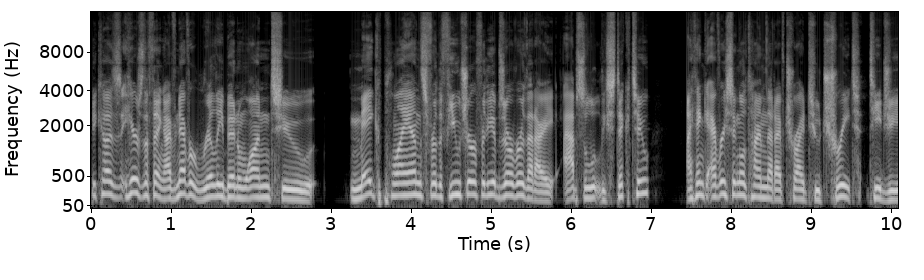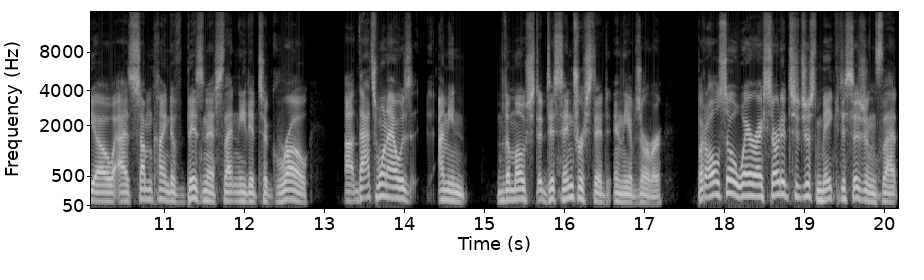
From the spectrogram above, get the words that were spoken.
Because here's the thing, I've never really been one to make plans for the future for the Observer that I absolutely stick to. I think every single time that I've tried to treat TGO as some kind of business that needed to grow, uh, that's when I was, I mean, the most disinterested in the Observer, but also where I started to just make decisions that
